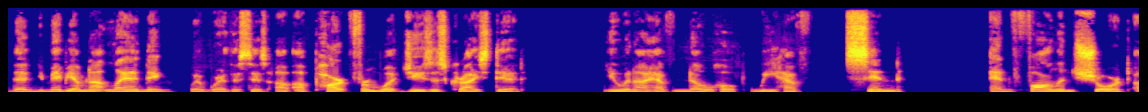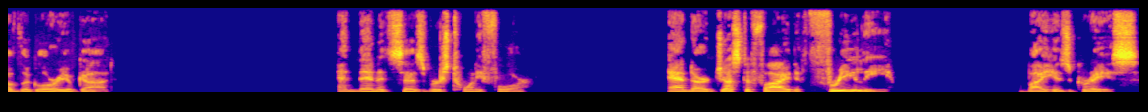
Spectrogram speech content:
then maybe I'm not landing where, where this is. Apart from what Jesus Christ did, you and I have no hope. We have sinned and fallen short of the glory of God. And then it says, verse 24, and are justified freely by his grace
